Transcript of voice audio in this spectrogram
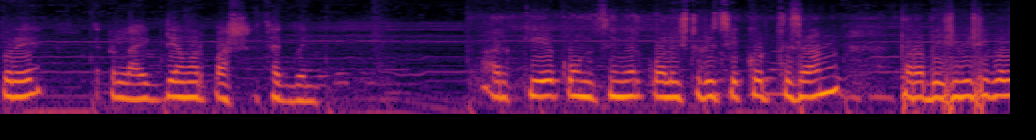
করে একটা লাইক দিয়ে আমার পাশে থাকবেন। আর কে কোন সিমের স্টোরি চেক করতে চান তারা বেশি বেশি করে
